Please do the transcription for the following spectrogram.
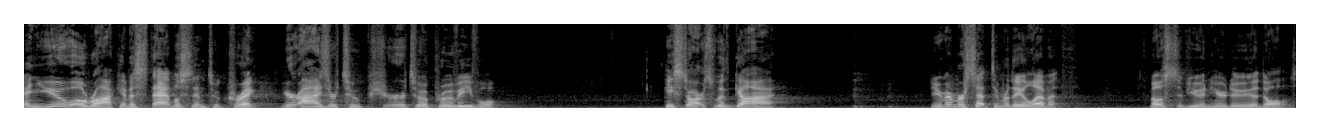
and you, O Rock, have established them to correct. Your eyes are too pure to approve evil. He starts with God. Do you remember September the 11th? Most of you in here do, adults.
